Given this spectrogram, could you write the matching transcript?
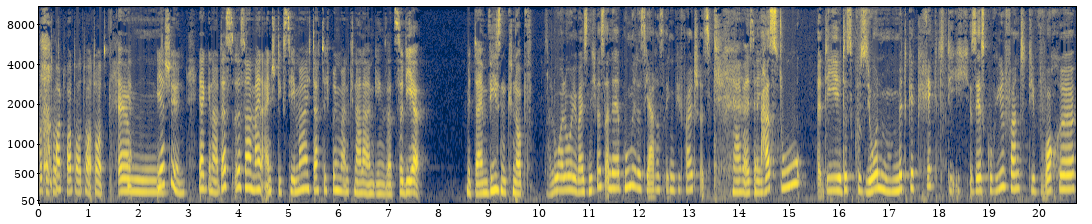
hot, hot, hot. Hot, hot, hot, hot, hot. Ähm, ja, ja, schön. Ja, genau. Das, das war mein Einstiegsthema. Ich dachte, ich bringe mal einen Knaller im Gegensatz zu dir. Mit deinem Wiesenknopf. Hallo, hallo, ich weiß nicht, was an der Blume des Jahres irgendwie falsch ist. Ja, ich weiß nicht. Hast du die Diskussion mitgekriegt, die ich sehr skurril fand, die Woche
